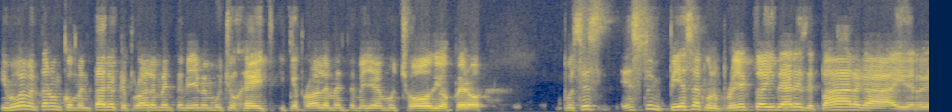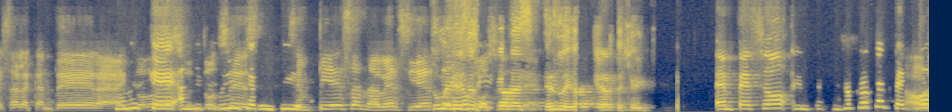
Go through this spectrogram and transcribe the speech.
Y me voy a aventar un comentario que probablemente me lleve mucho hate y que probablemente me lleve mucho odio, pero pues es, esto empieza con el proyecto ahí de Ares de Parga y de regresar a la cantera y todo eso. Entonces se empiezan a ver ciertas Tú me dices que ahora es, ¿eh? legal tirarte hate. Empezó, yo creo que empezó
